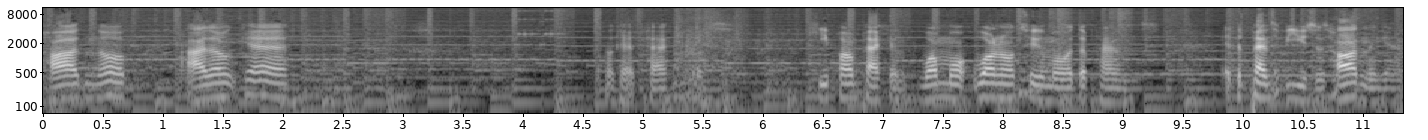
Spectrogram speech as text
Harden up. I don't care. Okay, Peck. Let's keep on pecking. One more, one or two more, depends. It depends if he uses Harden again.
